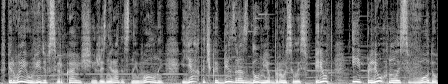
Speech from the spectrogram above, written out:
Впервые увидев сверкающие жизнерадостные волны, яхточка без раздумья бросилась вперед и плюхнулась в воду,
